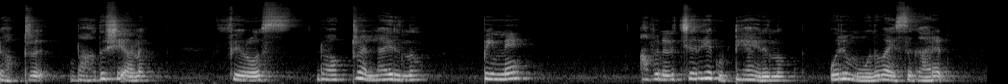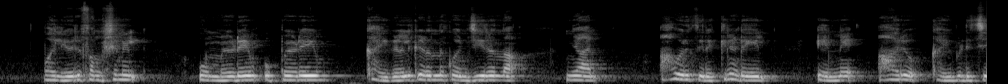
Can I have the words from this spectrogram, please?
ഡോക്ടർ ബാദുഷിയാണ്. ഫിറോസ് ഡോക്ടർ അല്ലായിരുന്നു. പിന്നെ അവനൊരു ചെറിയ കുട്ടിയായിരുന്നു. ഒരു മൂന്ന് വയസ്സുകാരൻ. വലിയൊരു ഫംഗ്ഷനിൽ ഉമ്മയുടെയും ഉപ്പയുടെയും കൈകളിൽ കിടന്ന് കൊഞ്ചിയിരുന്ന ഞാൻ ആ ഒരു തിരക്കിനിടയിൽ എന്നെ ആരോ കൈപിടിച്ച്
